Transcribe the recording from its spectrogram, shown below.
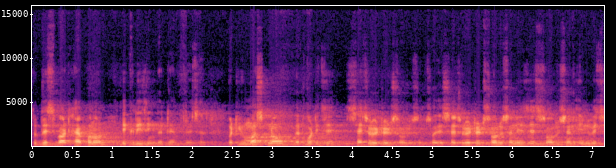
so this is what happen on decreasing the temperature. But you must know that what is a saturated solution. So a saturated solution is a solution in which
